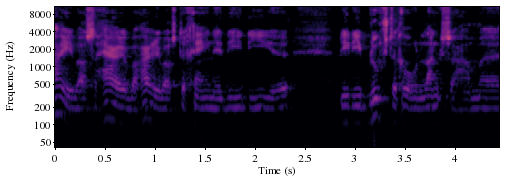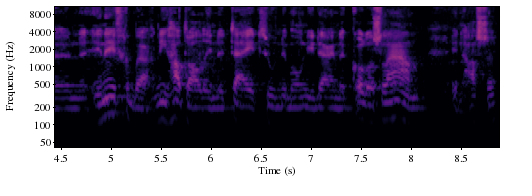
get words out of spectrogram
Harry was, Harry, Harry was degene die die, eh, die, die blues er gewoon langzaam eh, in heeft gebracht. Die had al in de tijd, toen woonde hij daar in de Kollerslaan in Assen.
